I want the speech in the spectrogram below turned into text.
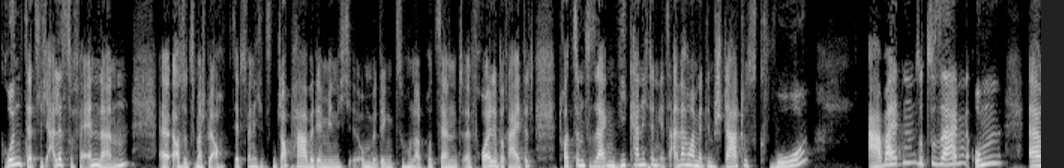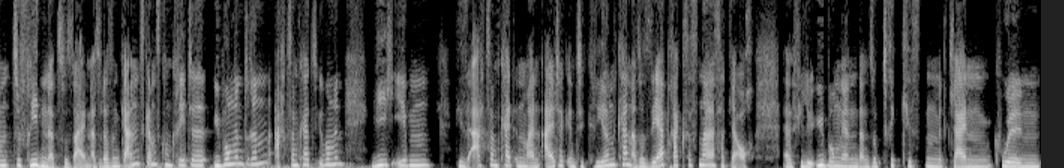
grundsätzlich alles zu verändern, äh, also zum Beispiel auch, selbst wenn ich jetzt einen Job habe, der mir nicht unbedingt zu 100 Prozent äh, Freude bereitet, trotzdem zu sagen, wie kann ich denn jetzt einfach mal mit dem Status quo arbeiten sozusagen, um ähm, zufriedener zu sein. Also da sind ganz, ganz konkrete Übungen drin, Achtsamkeitsübungen, wie ich eben diese Achtsamkeit in meinen Alltag integrieren kann. Also sehr praxisnah. Es hat ja auch äh, viele Übungen, dann so Trickkisten mit kleinen, coolen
